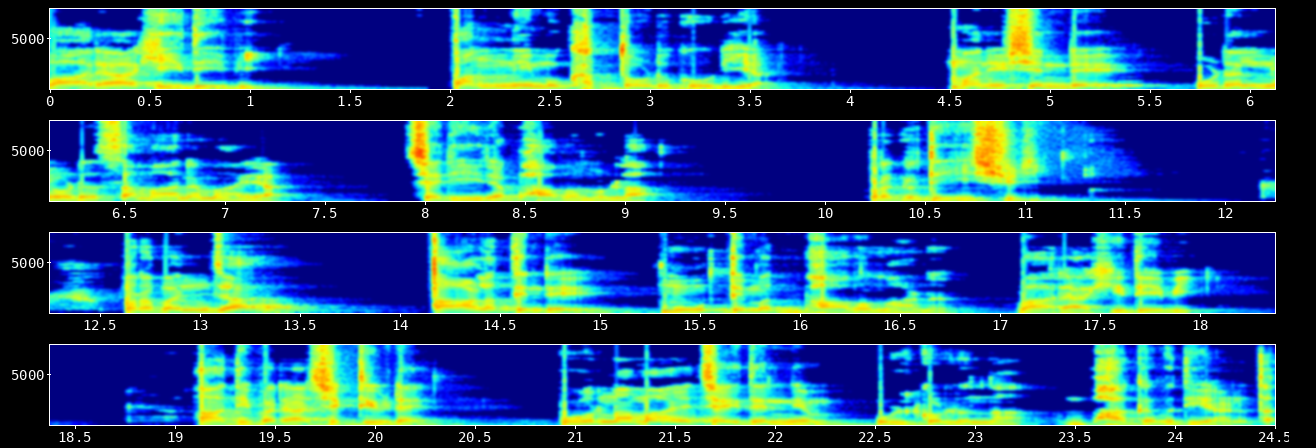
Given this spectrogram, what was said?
വാരാഹി ദേവി പന്നിമുഖത്തോടു കൂടിയ മനുഷ്യന്റെ ഉടലിനോട് സമാനമായ ശരീരഭാവമുള്ള പ്രകൃതി ഈശ്വരി. പ്രപഞ്ച താളത്തിന്റെ മൂർത്തിമദ്ഭാവമാണ് വാരാഹി ദേവി ആദിപരാശക്തിയുടെ പൂർണമായ ചൈതന്യം ഉൾക്കൊള്ളുന്ന ഭഗവതിയാണിത്.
